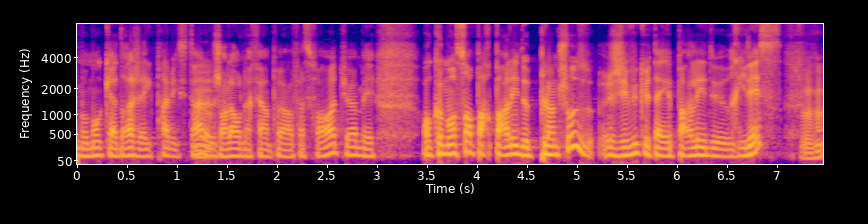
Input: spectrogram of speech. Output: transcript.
moments cadrage avec Prime, etc. Genre là, on a fait un peu un fast-forward, tu vois, mais en commençant par parler de plein de choses, j'ai vu que tu avais parlé de Riles, Mhm.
